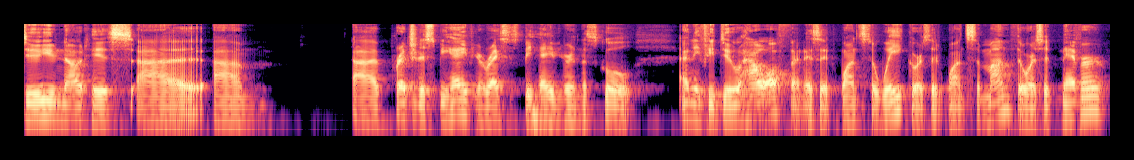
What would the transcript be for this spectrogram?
do you notice uh, um, uh, prejudiced behavior, racist behavior in the school? And if you do, how often? Is it once a week, or is it once a month, or is it never,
